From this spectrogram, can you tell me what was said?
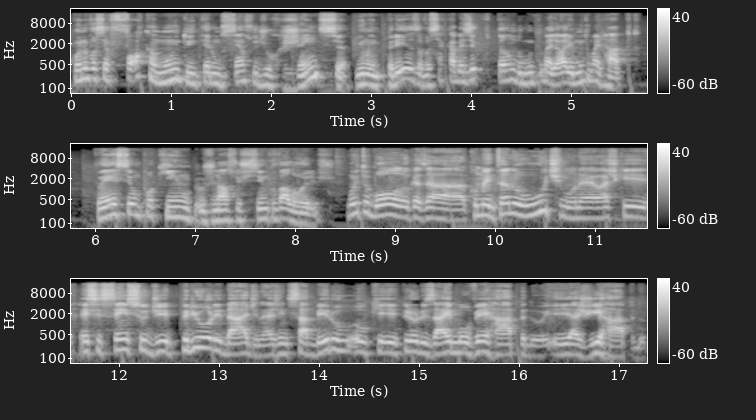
quando você foca muito em ter um senso de urgência em uma empresa, você acaba executando muito melhor e muito mais rápido. Então esse um pouquinho os nossos cinco valores. Muito bom, Lucas. Ah, comentando o último, né? Eu acho que esse senso de prioridade, né? A gente saber o, o que priorizar e mover rápido e agir rápido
